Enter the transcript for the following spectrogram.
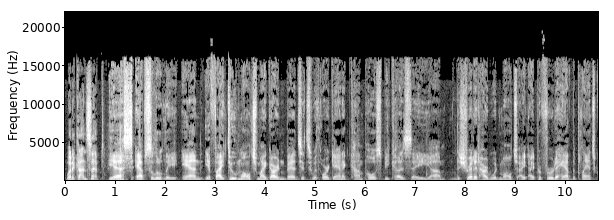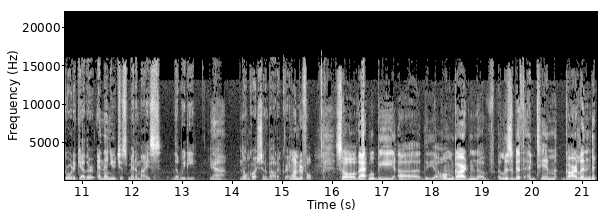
what a concept! Yes, absolutely. And if I do mulch my garden beds, it's with organic compost because a um, the shredded hardwood mulch. I, I prefer to have the plants grow together, and then you just minimize the weeding. Yeah. No question about it, Greg. Wonderful. So that will be uh, the uh, home garden of Elizabeth and Tim Garland,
